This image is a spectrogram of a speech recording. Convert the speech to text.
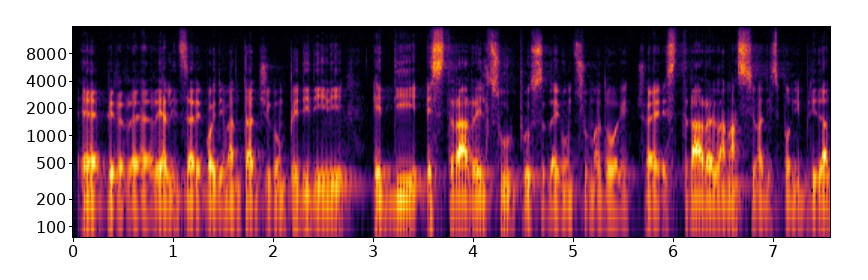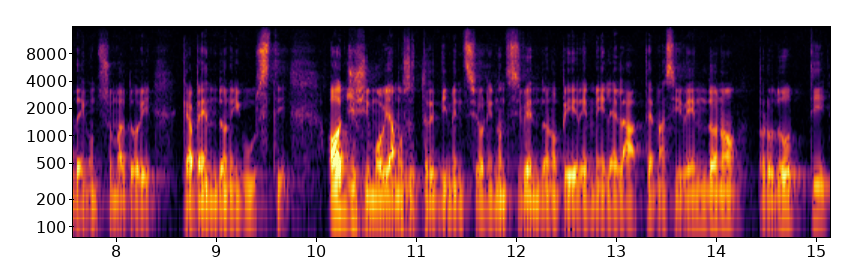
eh, per realizzare poi dei vantaggi competitivi e di estrarre il surplus dai consumatori, cioè estrarre la massima disponibilità dai consumatori capendone i gusti. Oggi ci muoviamo su tre dimensioni, non si vendono pere, mele e latte, ma si vendono prodotti,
